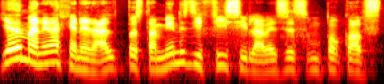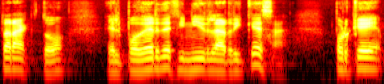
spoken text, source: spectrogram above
Ya de manera general, pues también es difícil, a veces un poco abstracto, el poder definir la riqueza, porque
